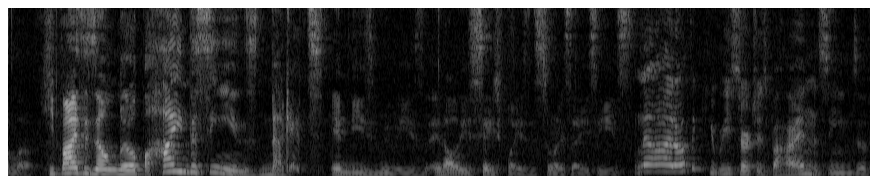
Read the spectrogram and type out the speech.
love. He finds his own little behind the scenes nugget in these movies, in all these stage plays and stories that he sees. no I don't think he researches behind the scenes of,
